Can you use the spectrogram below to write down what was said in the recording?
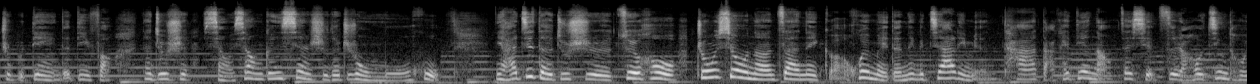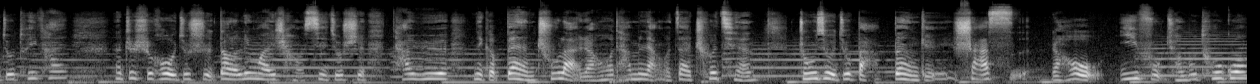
这部电影的地方，那就是想象跟现实的这种模糊。你还记得，就是最后钟秀呢，在那个惠美的那个家里面，他打开电脑在写字，然后镜头就推开，那这时候就是到了另外一场戏，就是他约那个 Ben 出来，然后他们两个在车前，钟秀就把 Ben 给杀死。然后衣服全部脱光，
